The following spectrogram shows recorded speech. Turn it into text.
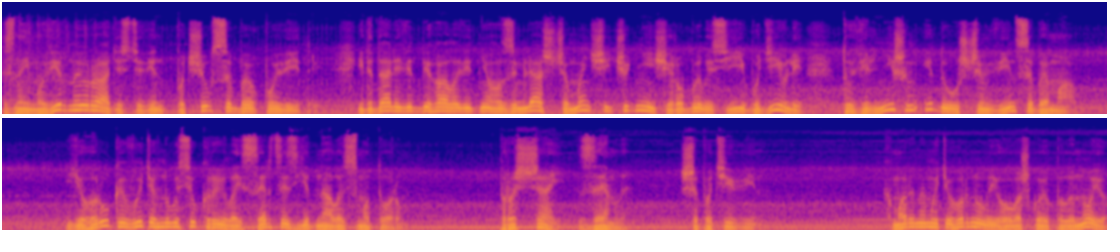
З неймовірною радістю він почув себе в повітрі, і дедалі відбігала від нього земля, що менші й чудніші робились її будівлі, то вільнішим і дужчим він себе мав. Його руки витягнулись у крила, і серце з'єдналось з мотором. Прощай, земле, шепотів він. Хмари на мить огорнули його важкою пеленою,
